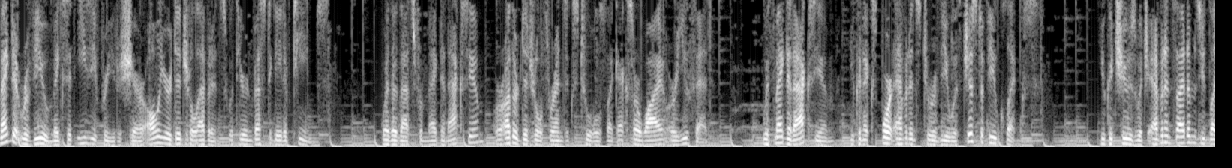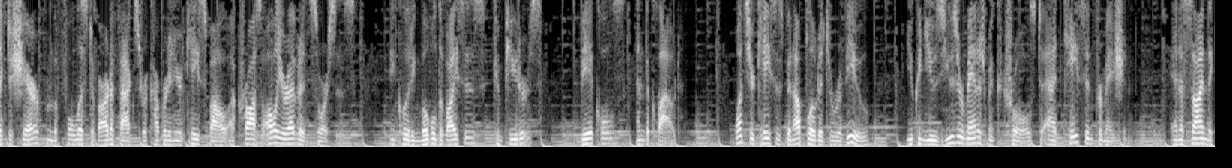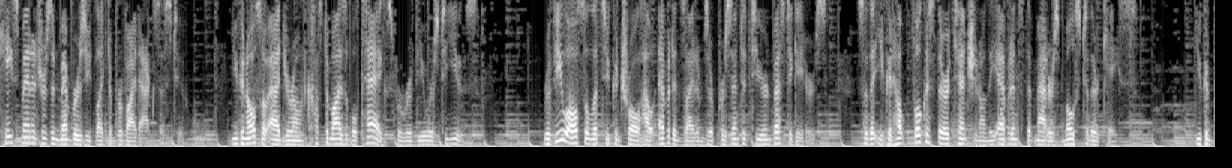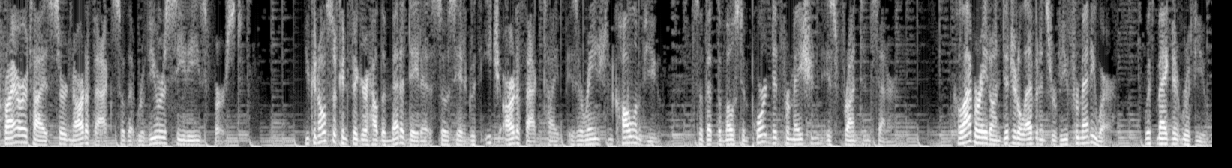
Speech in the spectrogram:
Magnet Review makes it easy for you to share all your digital evidence with your investigative teams, whether that's from Magnet Axiom or other digital forensics tools like XRY or UFED. With Magnet Axiom, you can export evidence to review with just a few clicks. You can choose which evidence items you'd like to share from the full list of artifacts recovered in your case file across all your evidence sources, including mobile devices, computers, vehicles, and the cloud. Once your case has been uploaded to review, you can use user management controls to add case information and assign the case managers and members you'd like to provide access to. You can also add your own customizable tags for reviewers to use. Review also lets you control how evidence items are presented to your investigators, so that you can help focus their attention on the evidence that matters most to their case. You can prioritize certain artifacts so that reviewers see these first. You can also configure how the metadata associated with each artifact type is arranged in column view so that the most important information is front and center. Collaborate on digital evidence review from anywhere with Magnet Review.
